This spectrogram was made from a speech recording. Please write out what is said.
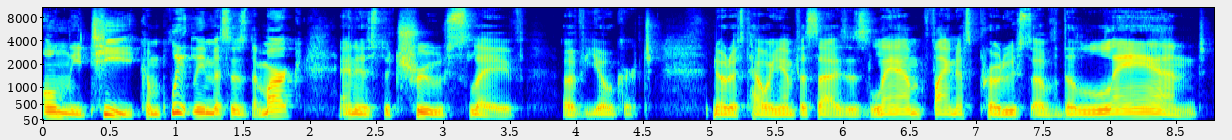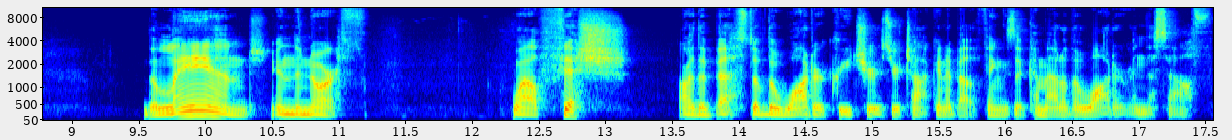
Only tea completely misses the mark and is the true slave of yogurt. Notice how he emphasizes lamb, finest produce of the land. The land in the north. While fish are the best of the water creatures. You're talking about things that come out of the water in the south.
